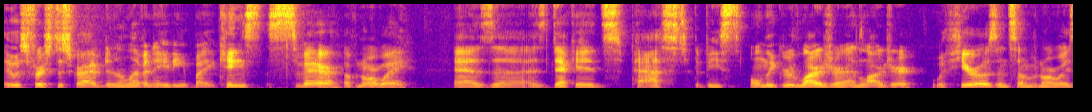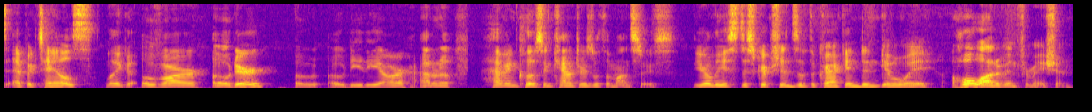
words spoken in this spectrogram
It was first described in 1180 by King Sverre of Norway. As, uh, as decades passed, the beast only grew larger and larger, with heroes in some of Norway's epic tales, like Ovar Oder, O- ODDR, I don't know, having close encounters with the monsters. The earliest descriptions of the Kraken didn't give away a whole lot of information.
